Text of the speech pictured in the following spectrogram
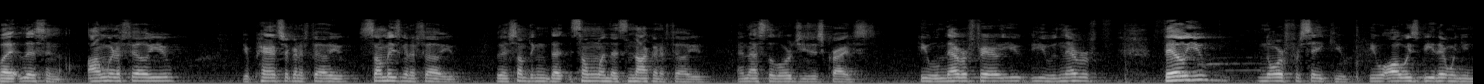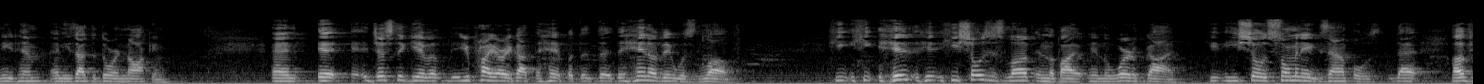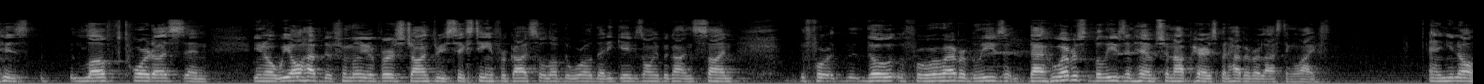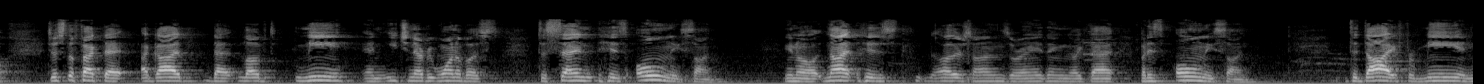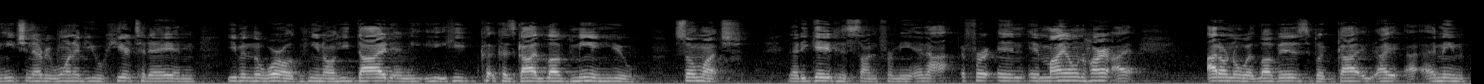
But listen, I'm going to fail you. Your parents are going to fail you. Somebody's going to fail you. But there's something that someone that's not going to fail you, and that's the Lord Jesus Christ. He will never fail you. He will never fail you nor forsake you. He will always be there when you need him, and he's at the door knocking. And it, it, just to give, you probably already got the hint, but the, the, the hint of it was love. He, he, his, he shows his love in the Bible, in the Word of God. He, he shows so many examples that of his love toward us and you know we all have the familiar verse john 3.16 for god so loved the world that he gave his only begotten son for though for whoever believes in, that whoever believes in him shall not perish but have everlasting life. And you know, just the fact that a God that loved me and each and every one of us to send his only son, you know, not his other sons or anything like that, but his only son to die for me and each and every one of you here today and even the world. You know, he died and he, he, because God loved me and you so much that he gave his son for me. And I, for in, in my own heart, I, I don't know what love is, but God, I, I mean,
